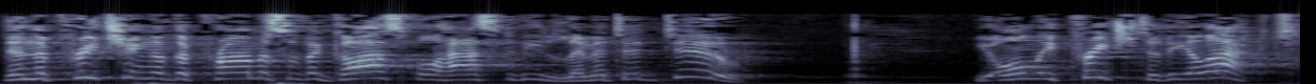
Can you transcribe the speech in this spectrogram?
then the preaching of the promise of the gospel has to be limited too. You only preach to the elect.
